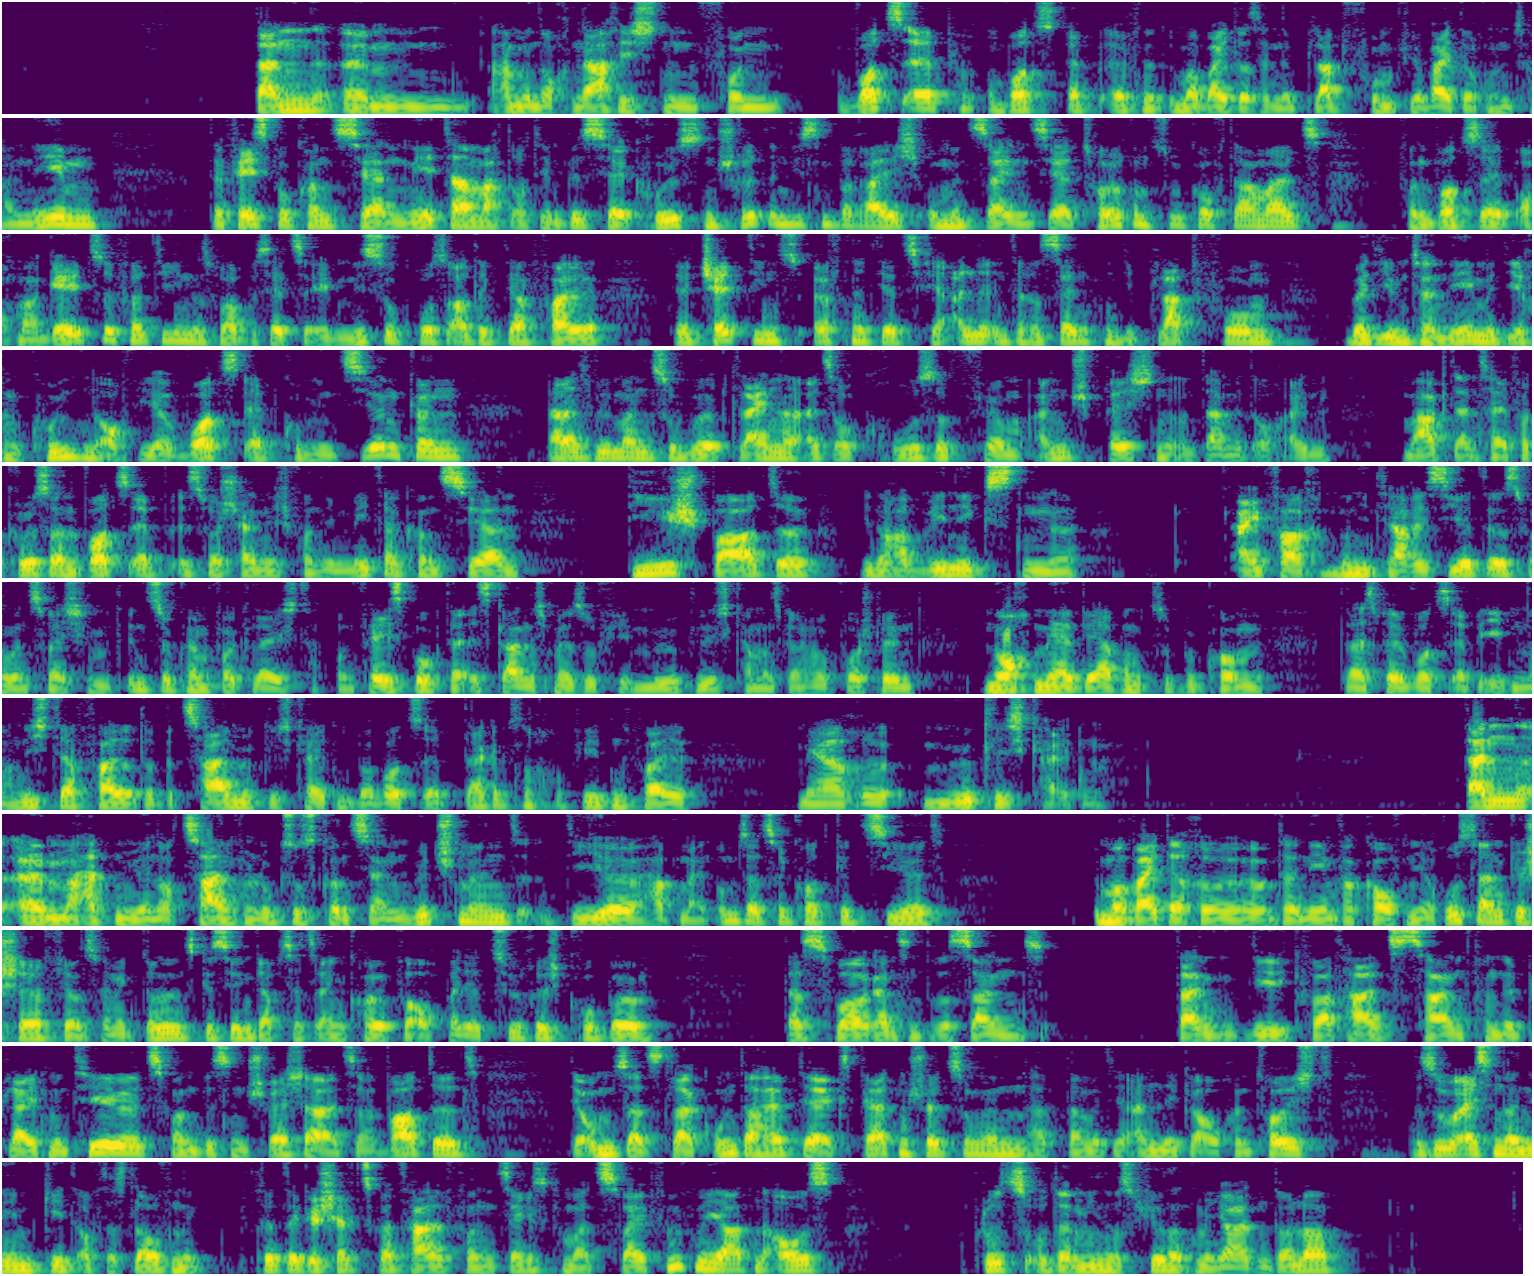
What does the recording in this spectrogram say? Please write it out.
Dann ähm, haben wir noch Nachrichten von WhatsApp und WhatsApp öffnet immer weiter seine Plattform für weitere Unternehmen. Der Facebook-Konzern Meta macht auch den bisher größten Schritt in diesem Bereich, um mit seinem sehr teuren Zukauf damals von WhatsApp auch mal Geld zu verdienen. Das war bis jetzt eben nicht so großartig der Fall. Der Chatdienst öffnet jetzt für alle Interessenten die Plattform, über die Unternehmen mit ihren Kunden auch via WhatsApp kommunizieren können. Damit will man sowohl kleine als auch große Firmen ansprechen und damit auch einen Marktanteil vergrößern. WhatsApp ist wahrscheinlich von dem Meta-Konzern die Sparte, die noch am wenigsten einfach monetarisiert ist, wenn man zum Beispiel mit Instagram vergleicht und Facebook, da ist gar nicht mehr so viel möglich, kann man sich gar nicht mehr vorstellen, noch mehr Werbung zu bekommen. Da ist bei WhatsApp eben noch nicht der Fall oder Bezahlmöglichkeiten über WhatsApp. Da gibt es noch auf jeden Fall mehrere Möglichkeiten. Dann ähm, hatten wir noch Zahlen von Luxuskonzernen Richmond, die haben einen Umsatzrekord gezielt. Immer weitere Unternehmen verkaufen ihr Russlandgeschäft. Wir haben es bei McDonalds gesehen, gab es jetzt einen Käufer, auch bei der Zürich-Gruppe. Das war ganz interessant. Dann die Quartalszahlen von Applied Materials waren ein bisschen schwächer als erwartet. Der Umsatz lag unterhalb der Expertenschätzungen, hat damit den Anleger auch enttäuscht. Das US-Unternehmen geht auf das laufende dritte Geschäftsquartal von 6,25 Milliarden aus plus oder minus 400 Milliarden Dollar.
